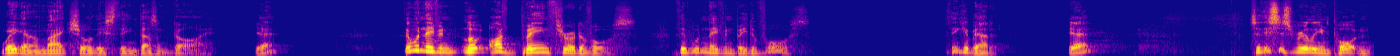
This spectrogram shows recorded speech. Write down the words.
We're going to make sure this thing doesn't die. Yeah? There wouldn't even, look, I've been through a divorce. There wouldn't even be divorce. Think about it. Yeah? So, this is really important,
